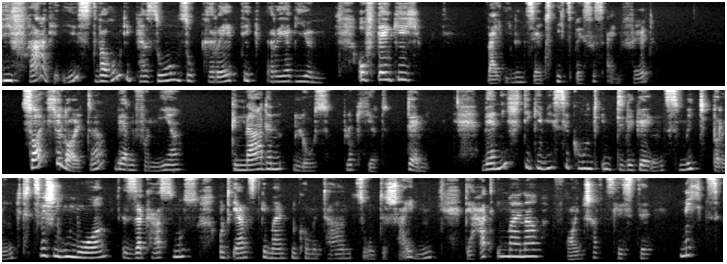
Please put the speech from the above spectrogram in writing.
Die Frage ist, warum die Personen so grätig reagieren. Oft denke ich, weil ihnen selbst nichts Besseres einfällt. Solche Leute werden von mir gnadenlos blockiert. Denn Wer nicht die gewisse Grundintelligenz mitbringt, zwischen Humor, Sarkasmus und ernst gemeinten Kommentaren zu unterscheiden, der hat in meiner Freundschaftsliste nichts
